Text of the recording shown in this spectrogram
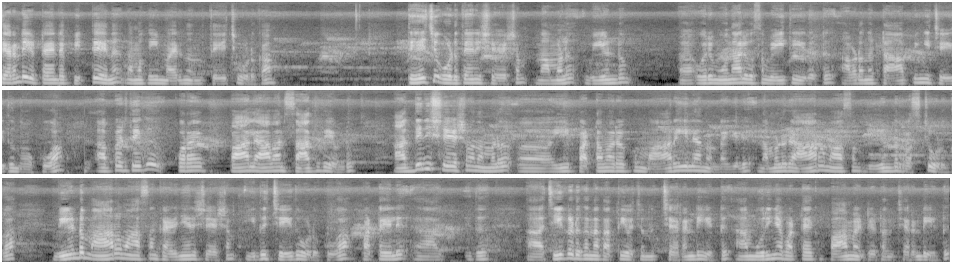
ചിരണ്ടി ഇട്ടതിന്റെ പിറ്റേന്ന് നമുക്ക് ഈ മരുന്നൊന്ന് തേച്ച് കൊടുക്കാം. തേച്ച് കൊടുത്തതിന് ശേഷം നമ്മൾ വീണ്ടും ഒരു മൂന്നാൽ ദിവസം വെയിറ്റ് ചെയ്തിട്ട് അവിടെ നിന്ന് ടാപ്പിംഗ് ചെയ്ത് നോക്കുക. അപ്പോഴത്തേക്ക് കുറേ പാലാവാൻ സാധ്യതയുണ്ട്. അതിനുശേഷം നമ്മൾ ഈ പട്ടമരപ്പ് മാറിയില്ല എന്നുണ്ടെങ്കിൽ നമ്മളൊരു ആറ് മാസം വീണ്ടും റെസ്റ്റ് കൊടുക്കുക. വീണ്ടും ആറ് മാസം കഴിഞ്ഞതിന് ശേഷം ഇത് ചെയ്തു കൊടുക്കുക. പട്ടയിൽ ഇത് ചീക്കെടുക്കുന്ന കത്തി വെച്ചൊന്ന് ചിരണ്ടിയിട്ട് ആ മുരിഞ്ഞ പട്ടയൊക്കെ പാൻ വേണ്ടിയിട്ടൊന്ന് ചിരണ്ടിയിട്ട്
